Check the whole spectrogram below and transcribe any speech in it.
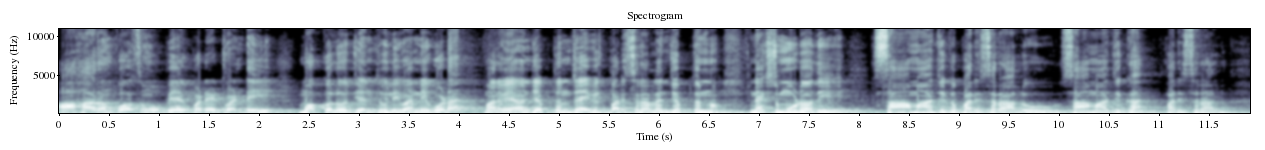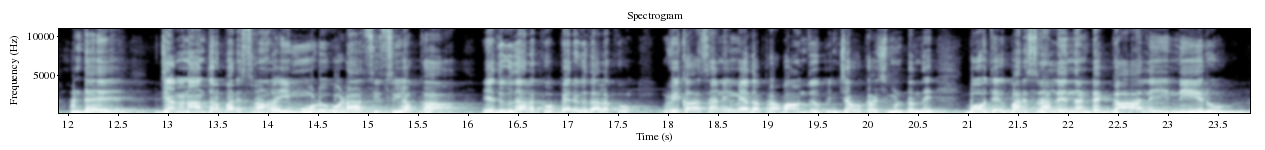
ఆహారం కోసం ఉపయోగపడేటువంటి మొక్కలు జంతువులు ఇవన్నీ కూడా మనం ఏమని చెప్తున్నాం? జైవిక పరిసరాలు అని చెప్తున్నాం. నెక్స్ట్ మూడోది సామాజిక పరిసరాలు సామాజిక పరిసరాలు. అంటే జననాంతర పరిసరంలో ఈ మూడు కూడా శిశు యొక్క ఎదుగుదలకు పెరుగుదలకు వికాసానికి మీద ప్రభావం చూపించే అవకాశం ఉంటుంది. భౌతిక పరిసరాలు ఏంటంటే గాలి నీరు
